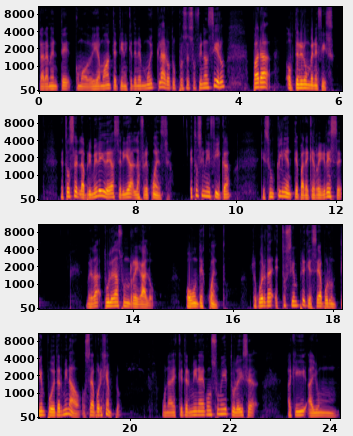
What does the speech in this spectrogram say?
Claramente, como veíamos antes, tienes que tener muy claro tus procesos financieros para obtener un beneficio. Entonces, la primera idea sería la frecuencia. Esto significa que si un cliente para que regrese, ¿verdad? Tú le das un regalo o un descuento. Recuerda esto siempre que sea por un tiempo determinado. O sea, por ejemplo, una vez que termina de consumir, tú le dices, aquí hay un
